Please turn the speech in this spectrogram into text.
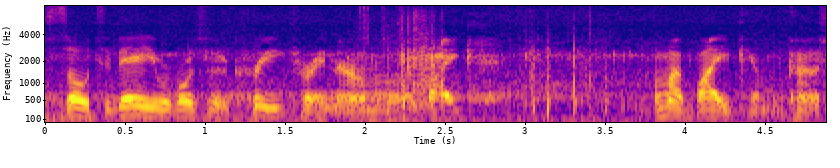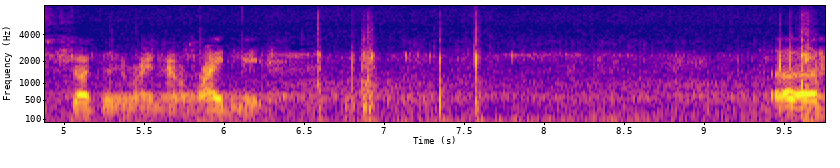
So today we're going to the creek right now. I'm on a bike. On my bike, I'm kind of struggling right now riding it. Uh,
